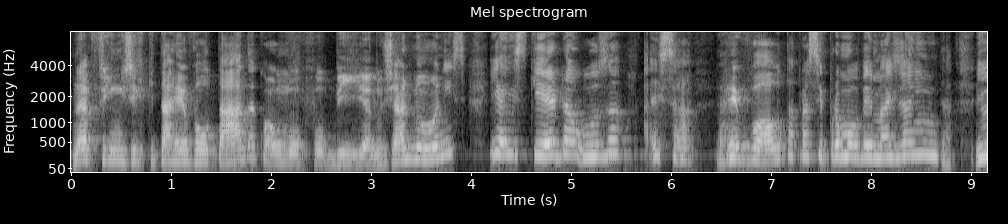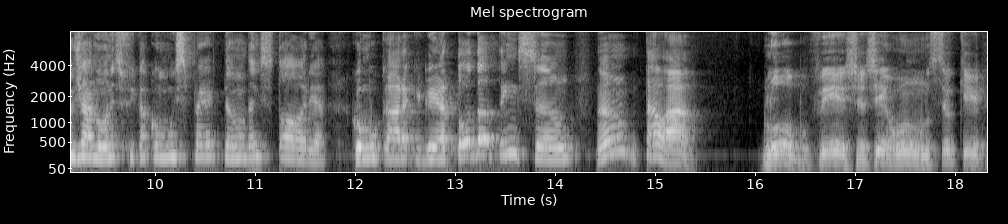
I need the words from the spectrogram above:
né, finge que está revoltada com a homofobia do Janones e a esquerda usa essa revolta para se promover mais ainda. E o Janones fica como o espertão da história, como o cara que ganha toda a atenção. Não, tá lá. Globo, Veja, G1, não sei o quê.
